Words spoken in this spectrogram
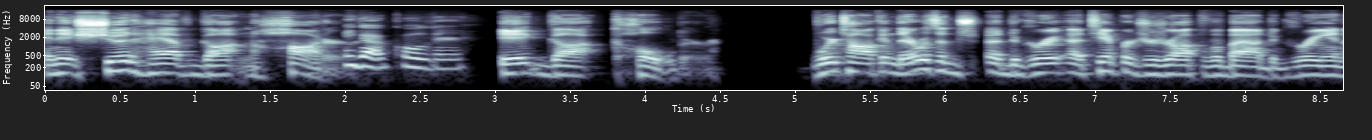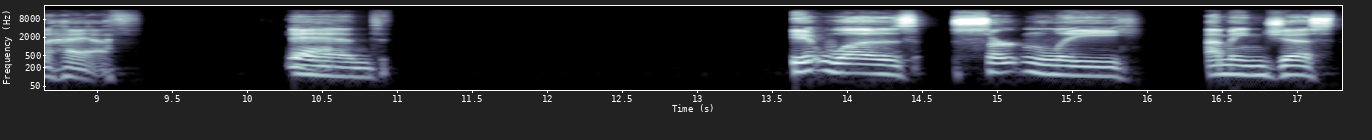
and it should have gotten hotter It got colder. it got colder. We're talking there was a, a degree a temperature drop of about a degree and a half. Yeah. And it was certainly, I mean, just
